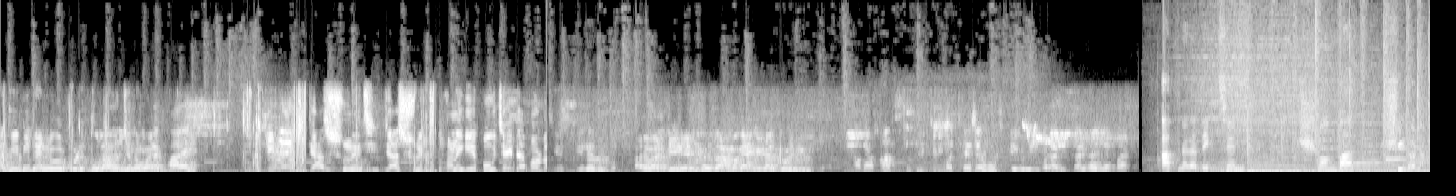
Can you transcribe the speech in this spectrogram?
আজই বিধাননগর করে তোলা হচ্ছে তোমার এটা যা শুনেছি যা শুনেছি। ওখানে গিয়ে পৌঁছাই তারপর আরে ভাই টেনে টেনে তো আমাকে একাকার করে দিয়েছে। আপনারা দেখছেন সংবাদ শিরোনাম।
